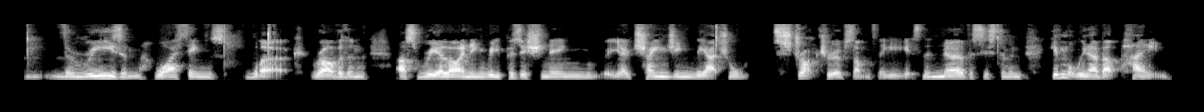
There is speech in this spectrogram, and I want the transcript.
the reason why things work rather than us realigning, repositioning, you know, changing the actual structure of something. It's the nervous system. And given what we know about pain,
